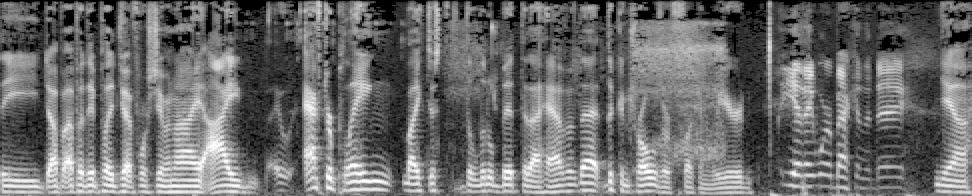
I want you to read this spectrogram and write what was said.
the I, I did play Jet Force Gemini. I after playing like just the little bit that I have of that, the controls are fucking weird. Yeah, they were back in the day. Yeah.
